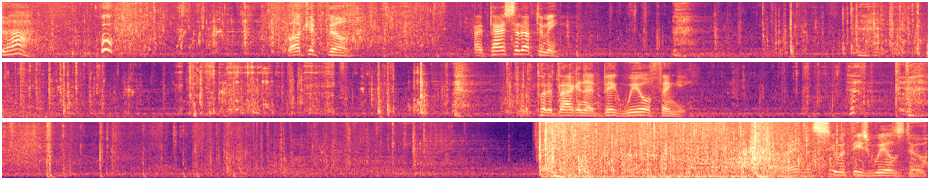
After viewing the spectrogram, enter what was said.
Ah! Whew. Bucket filled. All right, pass it up to me. Gonna Put it back in that big wheel thingy. All right, let's see what these wheels do.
